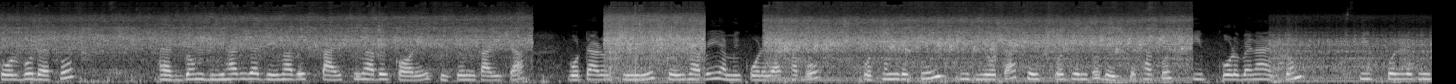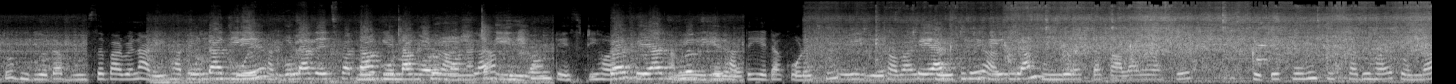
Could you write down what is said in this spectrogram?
করব দেখো? একদম বিহারিরা যেভাবে স্পাইসিভাবে করে চিকেন কারিটা গোটা রসুন দিয়ে সেইভাবেই আমি করে দেখাবো। প্রথম থেকেই ভিডিওটা শেষ পর্যন্ত দেখতে থাকো স্কিপ করবে না একদম। স্কিপ করলে কিন্তু ভিডিওটা বুঝতে পারবে না আর এইভাবে গোটা জিরে গোটা তেজপাতা গোটা গরম মশলা রান্নাটা দিয়ে দিলাম। টেস্টি হয়। পেঁয়াজগুলো দিয়ে হাতেই এটা করেছি। সবাই পেঁয়াজ খেয়েছে আর। সুন্দর একটা কালারও আছে। খেতে খুবই সুস্বাদু হয়। তোমরা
